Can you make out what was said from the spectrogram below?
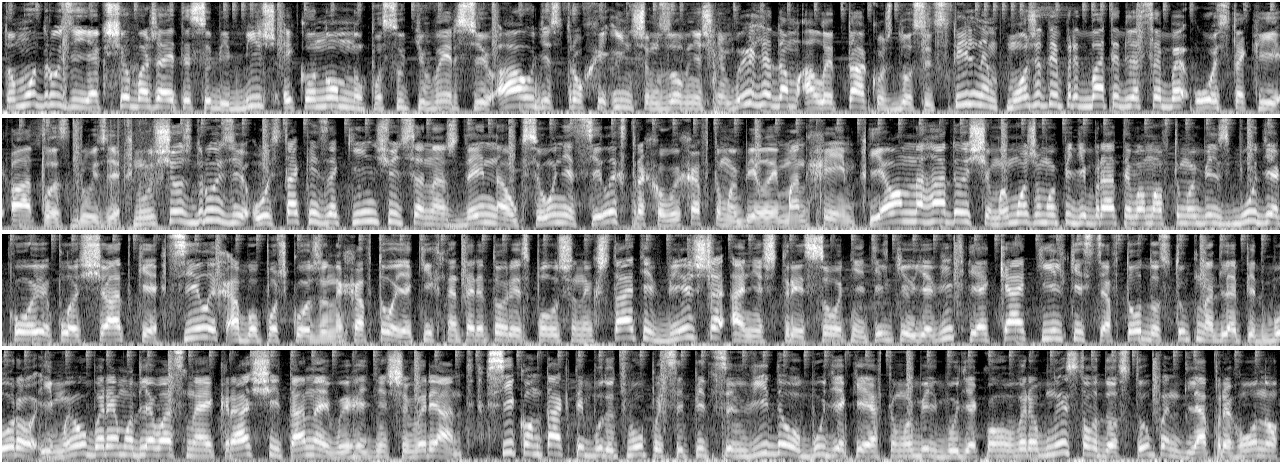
Тому, друзі, якщо бажаєте собі більш економну по суті версію Audi з трохи іншим зовнішнім виглядом, але також досить стильним, можете придбати для себе ось такий Atlas, друзі. Ну що ж, друзі, ось так і закінчується наш день на аукціоні цілих цілих страхових автомобілей Манхейм. Я вам нагадую, що ми можемо підібрати вам автомобіль з будь-якої площадки цілих або пошкоджених авто, яких на території Сполучених Штатів більше аніж три сотні. Тільки уявіть, яка кількість авто доступна для підбору, і ми оберемо для вас найкращий та найвигідніший варіант. Всі контакти будуть в описі під цим відео. Будь-який автомобіль будь-якого виробництва доступен для пригону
